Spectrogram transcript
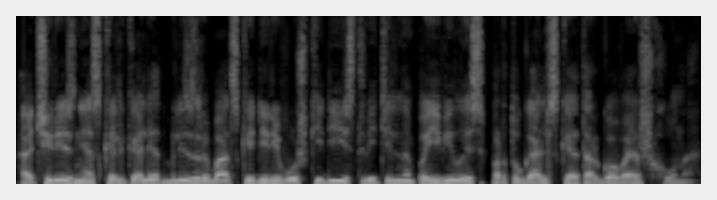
а через несколько лет близ рыбацкой деревушки действительно появилась португальская торговая шхуна.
